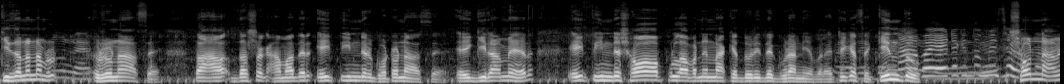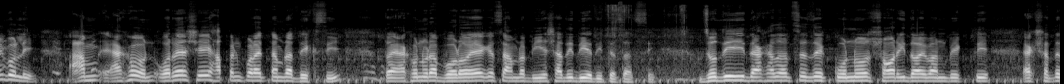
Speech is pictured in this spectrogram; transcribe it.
কি জানার নাম? রুনা। আছে। তো দর্শক আমাদের এই তিনটের ঘটনা আছে। এই গ্রামের এই তিনটে সব পোলাপানের নাকে দড়িতে ঘুরা নিয়ে বেড়ায় ঠিক আছে? কিন্তু শোন না আমি বলি আম এখন ওরা সেই হাফ প্যান্ট পরাইতে আমরা দেখছি তো এখন ওরা বড় হয়ে গেছে আমরা বিয়ে শাদি দিয়ে দিতে চাচ্ছি। যদি দেখা যাচ্ছে যে কোনো সহৃদয়বান ব্যক্তি একসাথে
